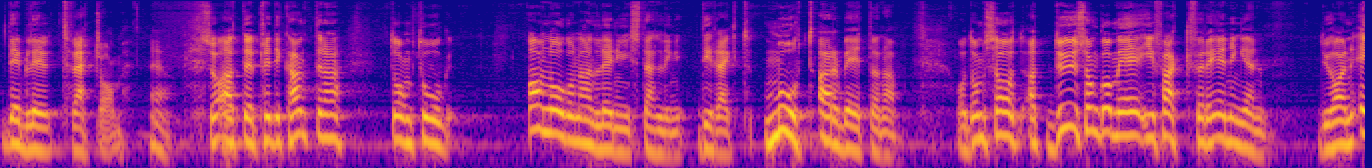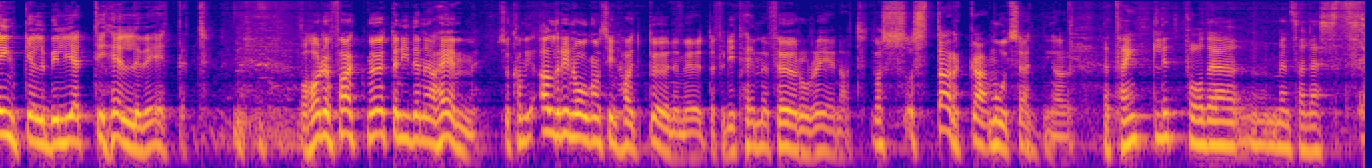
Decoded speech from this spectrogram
det blev tvärtom. Ja. Så att eh, predikanterna, de tog av någon anledning ställning direkt mot arbetarna. Och de sa att du som går med i fackföreningen, du har en enkel biljett till helvetet. Och har du fackmöten i dina hem så kan vi aldrig någonsin ha ett bönemöte för ditt hem är förorenat. Det var så starka motsättningar. Jag tänkte lite på det medan jag läste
